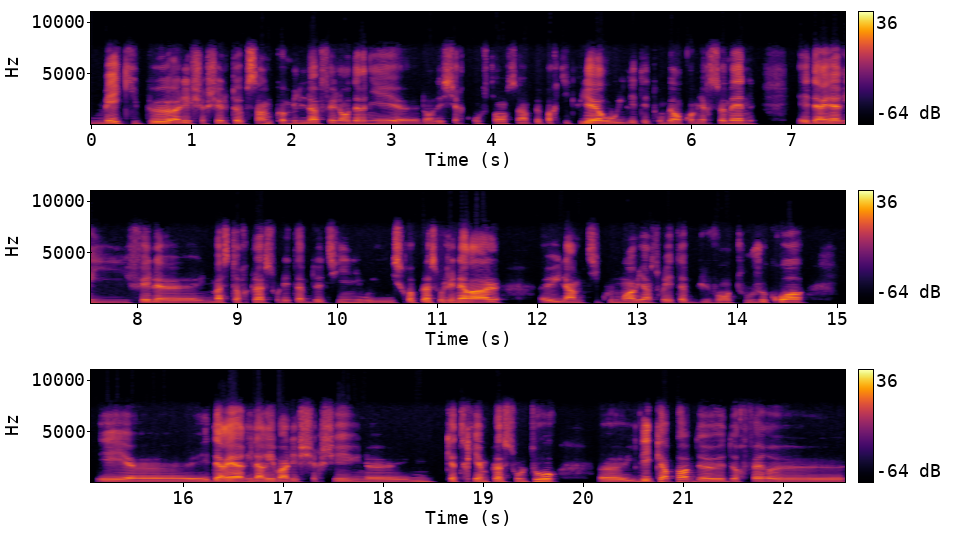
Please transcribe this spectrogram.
mais qui peut aller chercher le top 5, comme il l'a fait l'an dernier euh, dans des circonstances un peu particulières où il était tombé en première semaine et derrière il fait une masterclass sur l'étape de Tignes où il se replace au général. Euh, il a un petit coup de moins bien sur l'étape du Ventoux, je crois. Et, euh, derrière, il arrive à aller chercher une, quatrième place sur le tour. il est capable de, refaire, de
